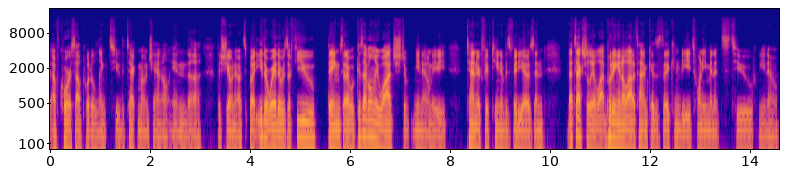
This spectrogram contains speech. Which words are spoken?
of course, I'll put a link to the Techmoan channel in the the show notes. But either way, there was a few things that I would because I've only watched you know maybe ten or fifteen of his videos, and that's actually a lot putting in a lot of time because they can be twenty minutes to you know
